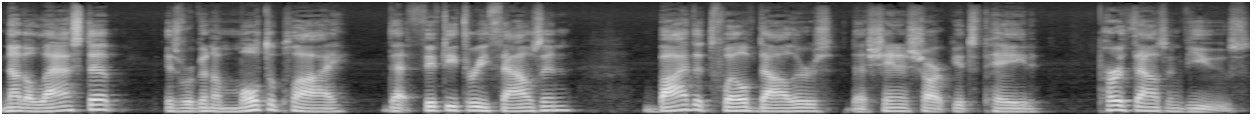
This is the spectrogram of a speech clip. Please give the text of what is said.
Now, the last step is we're going to multiply that 53,000 by the $12 that Shannon Sharpe gets paid per thousand views.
